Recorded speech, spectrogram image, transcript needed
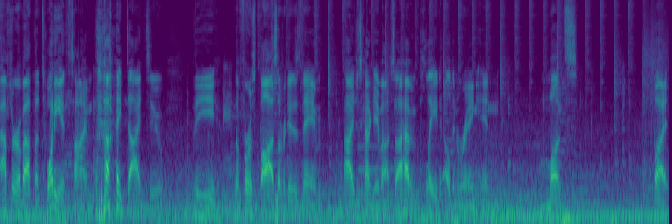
after about the twentieth time I died to the the first boss, I forget his name, I just kind of gave up. So I haven't played Elden Ring in months. But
